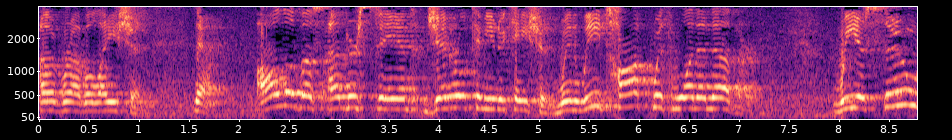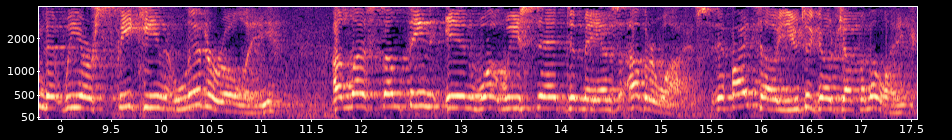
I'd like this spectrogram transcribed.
of Revelation. Now, all of us understand general communication. When we talk with one another, we assume that we are speaking literally unless something in what we said demands otherwise. If I tell you to go jump in the lake,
